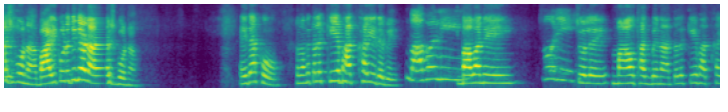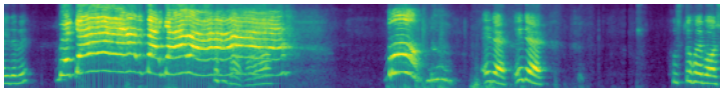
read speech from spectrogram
আসব না। বাই করে দিলে আর আসব না। এই দেখো তোমাকে তাহলে কে ভাত খাইয়ে দেবে? বাবা নেই। বাবা নেই। চলে মাও থাকবে না তাহলে কে ভাত খাইয়ে দেবে? এই দেখ এই দেখ। সুস্থ হয়ে বস।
